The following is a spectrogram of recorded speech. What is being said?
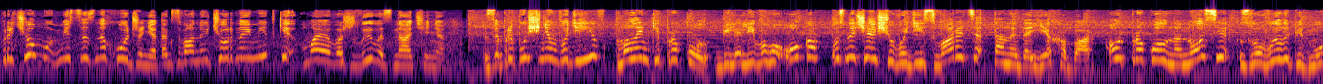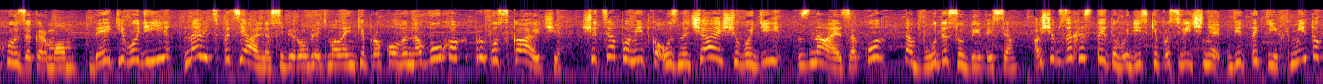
Причому місце знаходження так званої чорної мітки має важливе значення. За припущенням водіїв, маленький прокол біля лівого ока означає, що водій свариться та не дає хабар. А от прокол на носі зловили під мухою за кермом. Деякі водії навіть спеціально собі роблять маленькі проколи на вухах, припускаючи, що ця помітка означає, що водій знає закон та буде судитися. А щоб захистити водійське посвідчення від таких міток,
